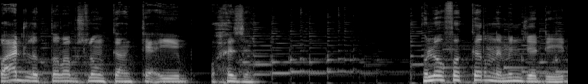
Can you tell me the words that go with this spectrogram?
بعد الاضطراب شلون كان كئيب وحزن؟ ولو فكرنا من جديد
